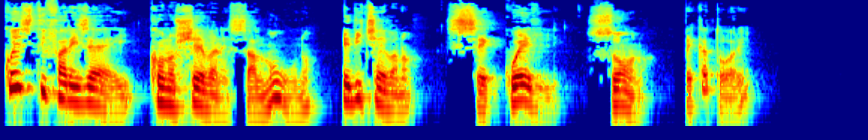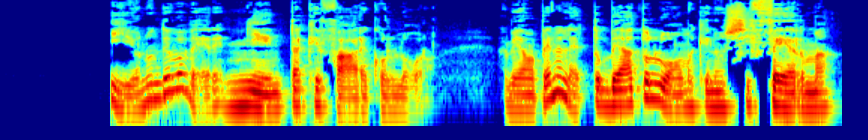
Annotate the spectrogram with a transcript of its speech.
questi farisei conoscevano il Salmo 1 e dicevano, se quelli sono peccatori, io non devo avere niente a che fare con loro. Abbiamo appena letto, beato l'uomo che non si ferma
